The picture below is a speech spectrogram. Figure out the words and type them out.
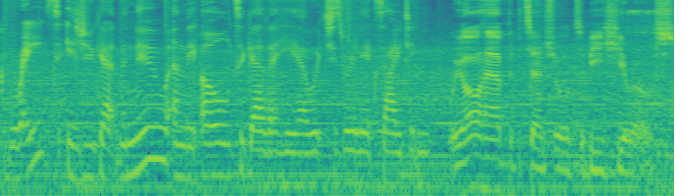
great is you get the new and the old together here, which is really exciting. We all have the potential to be heroes.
